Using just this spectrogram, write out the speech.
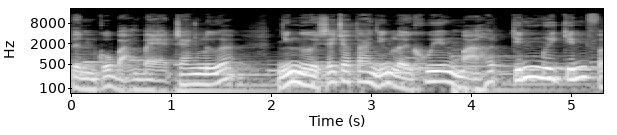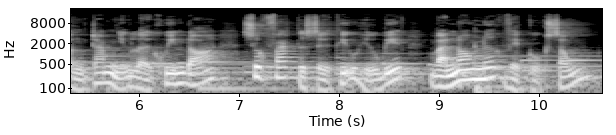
tình của bạn bè trang lứa, những người sẽ cho ta những lời khuyên mà hết 99% những lời khuyên đó xuất phát từ sự thiếu hiểu biết và non nớt về cuộc sống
